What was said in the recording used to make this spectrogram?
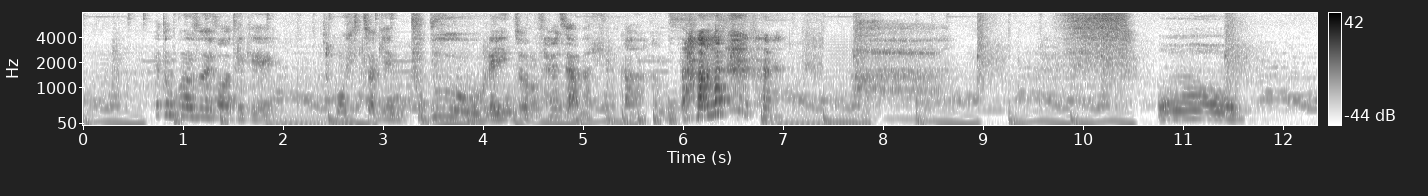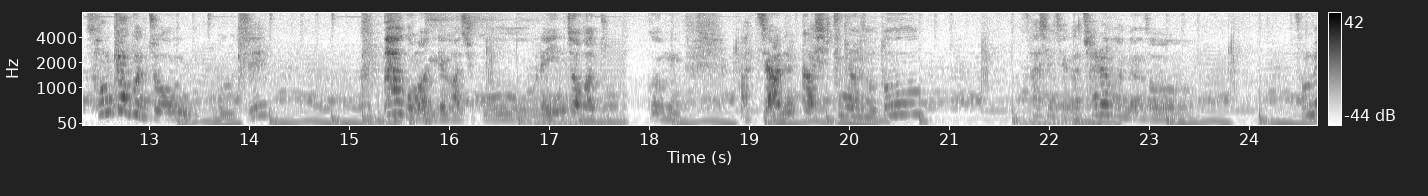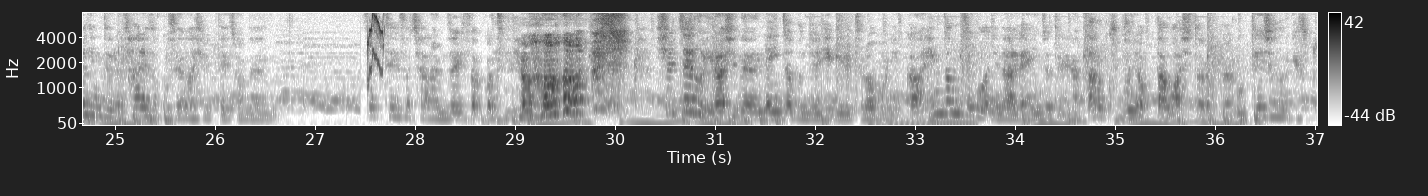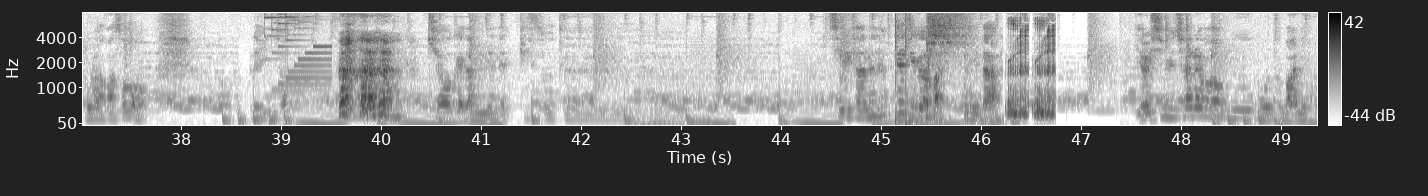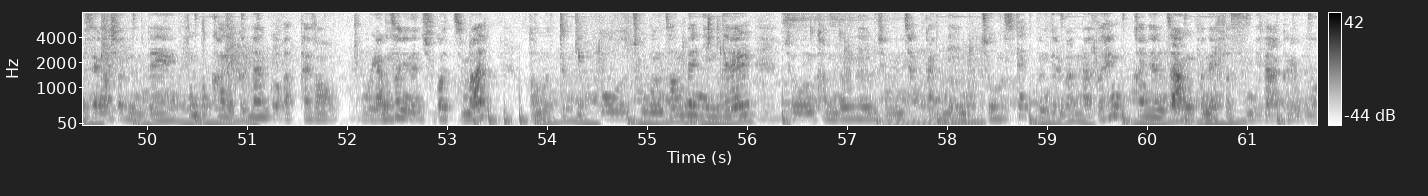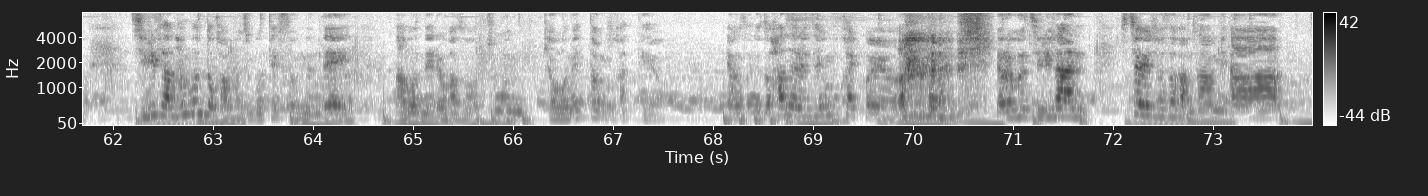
해동분소에서 되게 공식적인 부부 레인저로 살지 않았을까 합니다. 아, 오 성격은 좀 뭐지 급하고 막 이래가지고 레인저가 조금 맞지 않을까 싶으면서도 사실 제가 촬영하면서 선배님들은 산에서 고생하실 때 저는 세트에서 잘 앉아 있었거든요. 실제로 일하시는 레인저분들 얘기를 들어보니까 행정직원이나 레인저들이랑 따로 구분이 없다고 하시더라고요. 로테이션으로 계속 돌아가서 레인저? 기억에 남는 에피소드 지리산은 흑돼지가 맛있습니다. 열심히 촬영하고 모두 많이 고생하셨는데 행복하게 끝난 것 같아서 뭐 양선이는 죽었지만 너무 뜻깊고 좋은 선배님들, 좋은 감독님, 좋은 작가님, 좋은 스태프분들 만나서 행복한 현장 보냈었습니다. 그리고 지리산 한 번도 가보지 못했었는데 남원 내려가서 좋은 경험했던 것 같아요. 양선이도 하늘에서 행복할 거예요. 여러분 지리산 시청해주셔서 감사합니다.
